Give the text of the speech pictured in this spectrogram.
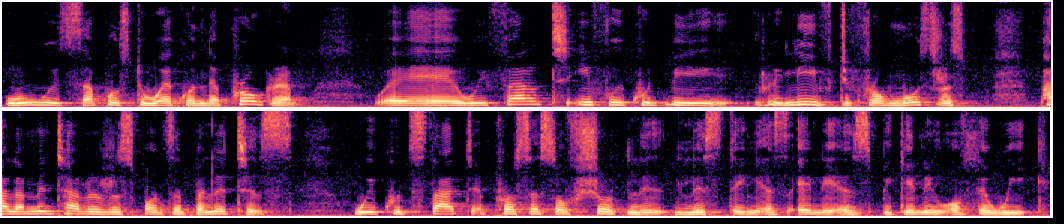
who is supposed to work on the program. Uh, we felt if we could be relieved from most res parliamentary responsibilities, we could start a process of shortlisting as early as beginning of the week,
